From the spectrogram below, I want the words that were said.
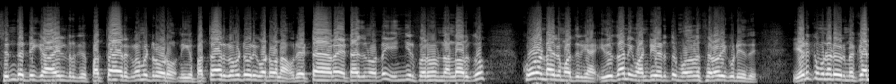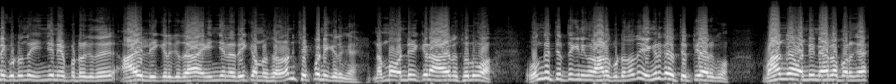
சிந்தட்டிக் ஆயில் இருக்குது பத்தாயிரம் கிலோமீட்டர் வரும். நீங்கள் பத்தாயிரம் கிலோமீட்டர் வரைக்கும் ஓட்டணும் ஒரு எட்டாயிரம் எட்டாயிரம் ஓட்டம் இன்ஜின் பெர்ஃபார்மன்ஸ் நல்லா இருக்கும். கூலண்ட் ஆயில் மாற்றிருக்கேன் இதுதான் நீங்கள் வண்டி எடுத்து முதல்ல செலவிக்கூடியது எடுக்க முன்னாடி ஒரு மெக்கானிக் கொண்டு வந்து இன்ஜின் எப்படி இருக்குது ஆயில் லீக் இருக்குதா இன்ஜினில் ரீகம்பர்ஸ் செக் பண்ணிக்கிறங்க. நம்ம வண்டி விற்கணும் ஆயிரம் சொல்லுவோம். உங்கள் திருப்திக்கு நீங்கள் ஒரு ஆளை கூட்டம் வந்தது எங்களுக்கு அது திருப்தியாக இருக்கும். வாங்க வண்டி நேரில் பாருங்கள்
